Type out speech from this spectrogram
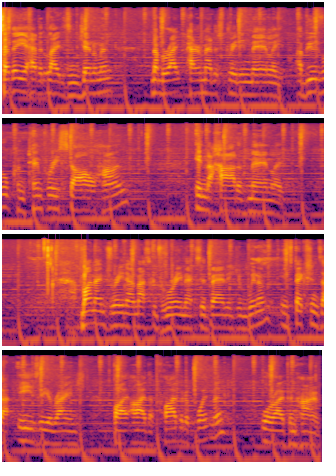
So there you have it ladies and gentlemen, number 8 Parramatta Street in Manly, a beautiful contemporary style home in the heart of Manly. My name's Reno Muscat from Remax Advantage in Wynnum. Inspections are easily arranged by either private appointment or open home.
